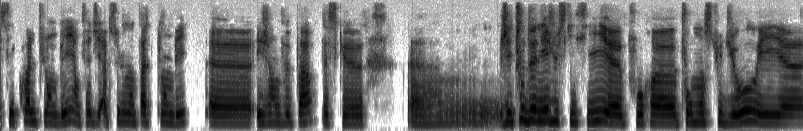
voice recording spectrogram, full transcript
c'est quoi le plan B? En fait, j'ai absolument pas de plan B et j'en veux pas parce que j'ai tout donné jusqu'ici pour pour mon studio et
